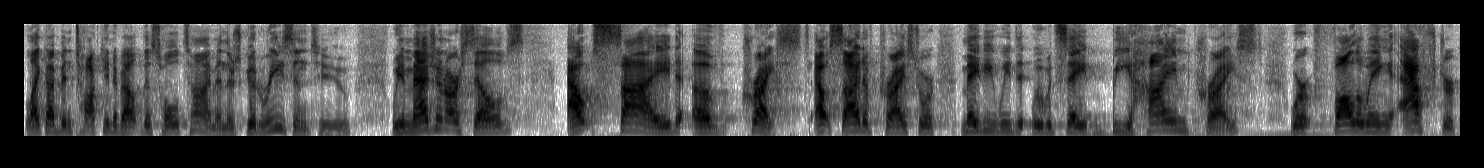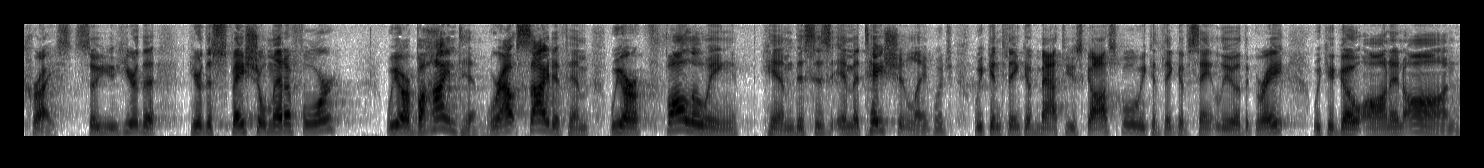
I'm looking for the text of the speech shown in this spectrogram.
like I've been talking about this whole time, and there's good reason to. We imagine ourselves outside of Christ, outside of Christ, or maybe we, we would say behind Christ. We're following after Christ. So you hear the, hear the spatial metaphor? We are behind him, we're outside of him, we are following him. This is imitation language. We can think of Matthew's gospel, we can think of St. Leo the Great, we could go on and on.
